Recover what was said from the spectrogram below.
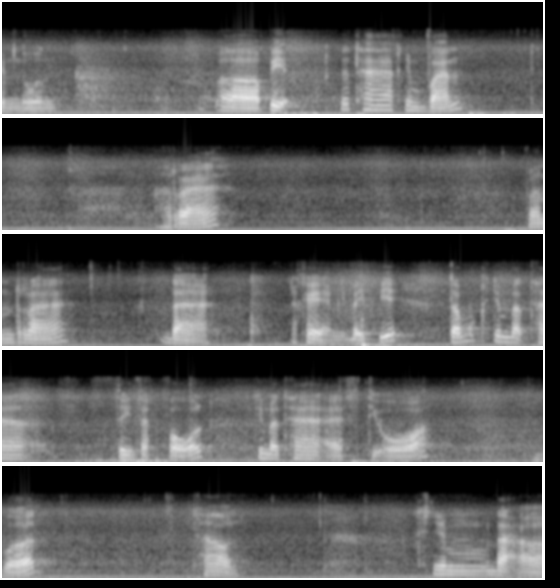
ចំនួនអឺពាក្យគឺថាខ្ញុំវ៉ាន់រ៉ាវ៉ាន់រ៉ាដាអូខេមាន3ពាក្យតោះមកខ្ញុំដាក់ថា string shuffle ខ្ញុំដាក់ថា str word count ខ្ញុំដាក់អឺ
